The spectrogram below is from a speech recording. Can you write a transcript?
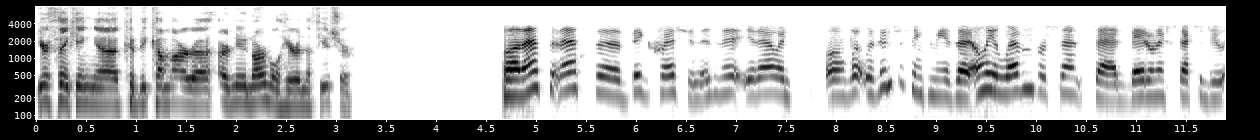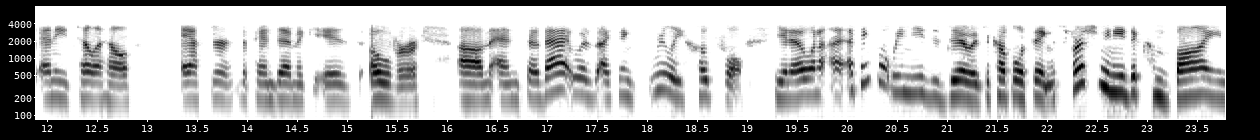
you're thinking uh, could become our our new normal here in the future well, that's that's the big question, isn't it? You know, and well, what was interesting to me is that only 11% said they don't expect to do any telehealth after the pandemic is over. Um, and so that was, I think, really hopeful, you know, and I, I think what we need to do is a couple of things. First, we need to combine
